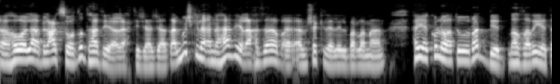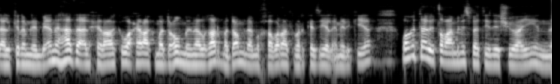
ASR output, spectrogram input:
هو لا بالعكس هو ضد هذه الاحتجاجات، المشكلة أن هذه الأحزاب المشكلة للبرلمان هي كلها تردد نظرية الكرملين بأن هذا الحراك هو حراك مدعوم من الغرب، مدعوم من المخابرات المركزية الأمريكية، وبالتالي طبعا بالنسبة للشيوعيين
